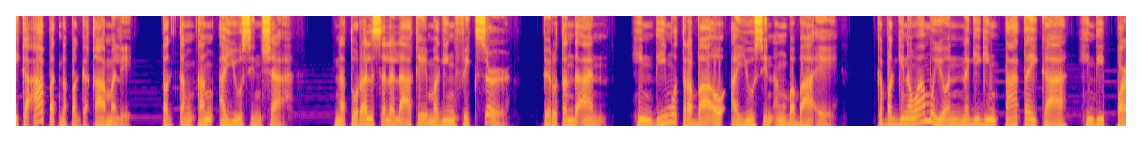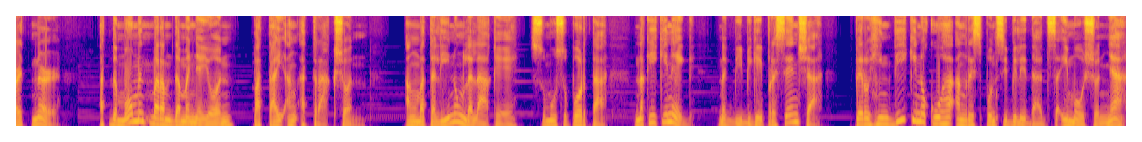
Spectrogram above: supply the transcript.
Ikaapat na pagkakamali, pagtangkang ayusin siya. Natural sa lalaki maging fixer, pero tandaan, hindi mo trabaho ayusin ang babae. Kapag ginawa mo yon, nagiging tatay ka, hindi partner. At the moment maramdaman niya yon, patay ang attraction. Ang matalinong lalaki, sumusuporta, nakikinig, nagbibigay presensya, pero hindi kinukuha ang responsibilidad sa emotion niya.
